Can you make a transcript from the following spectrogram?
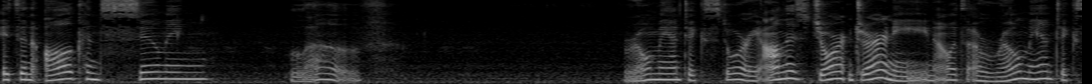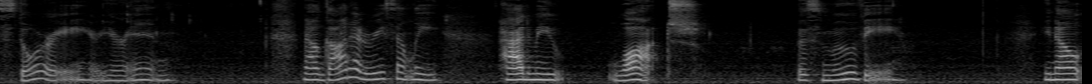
It's an all consuming love romantic story on this journey. You know, it's a romantic story you're in. Now, God had recently had me watch this movie. You know,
